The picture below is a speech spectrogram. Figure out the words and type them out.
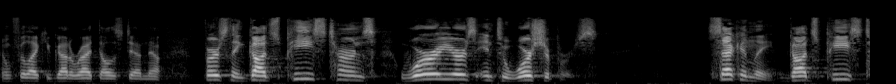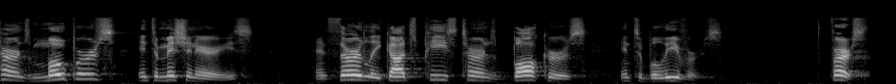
don't feel like you've got to write all this down now. First thing, God's peace turns worriers into worshipers. Secondly, God's peace turns mopers into missionaries. And thirdly, God's peace turns balkers into believers. First,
